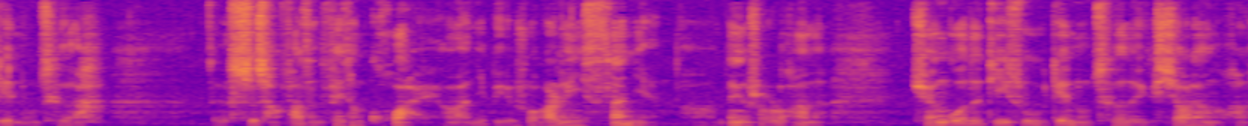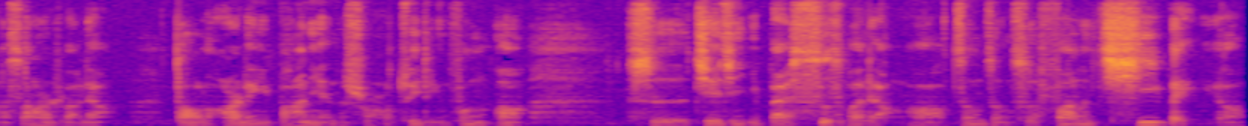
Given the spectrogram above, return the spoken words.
电动车啊，这个市场发展的非常快啊。你比如说，二零一三年啊，那个时候的话呢，全国的低速电动车的一个销量的话呢是二十万辆，到了二零一八年的时候，最顶峰啊是接近一百四十万辆啊，整整是翻了七倍啊。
